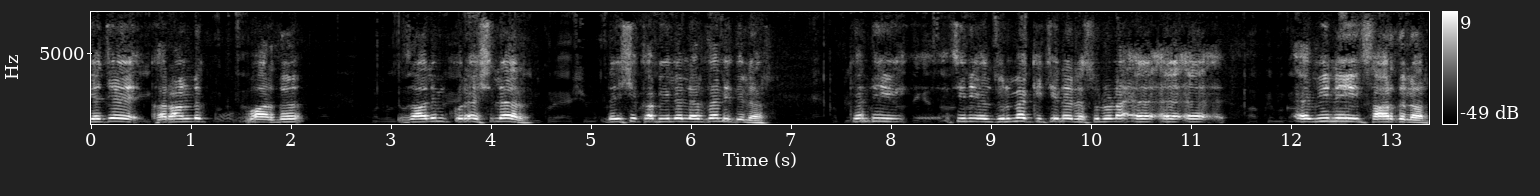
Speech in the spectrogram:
Gece karanlık vardı zalim Kureyşler değişik kabilelerden idiler. Kendisini öldürmek için Resulullah e, e, e, evini sardılar.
